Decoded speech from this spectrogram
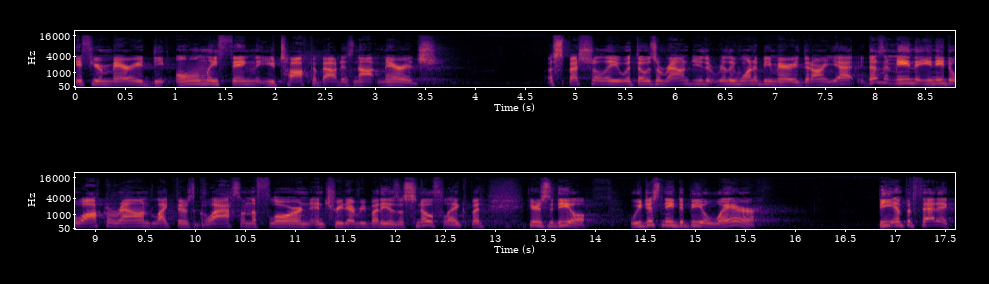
if you're married, the only thing that you talk about is not marriage, especially with those around you that really want to be married that aren't yet. It doesn't mean that you need to walk around like there's glass on the floor and, and treat everybody as a snowflake, but here's the deal we just need to be aware, be empathetic,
